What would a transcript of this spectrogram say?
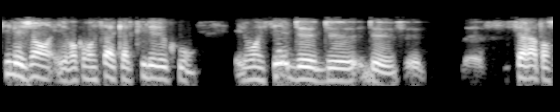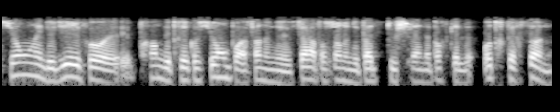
si les gens ils vont commencer à calculer le coût, ils vont essayer de, faire attention et de dire il faut euh, prendre des précautions pour afin de ne faire attention de ne pas toucher à n'importe quelle autre personne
